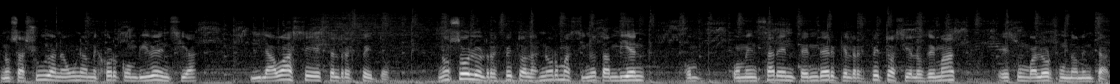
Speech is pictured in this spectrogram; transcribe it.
nos ayudan a una mejor convivencia y la base es el respeto. No solo el respeto a las normas, sino también comenzar a entender que el respeto hacia los demás es un valor fundamental.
